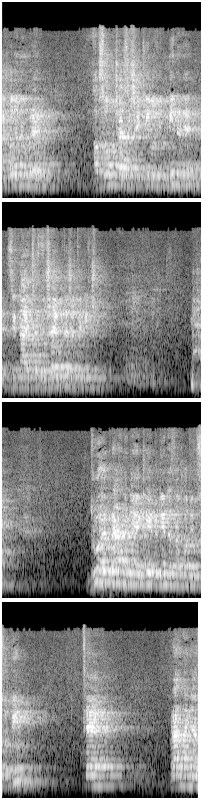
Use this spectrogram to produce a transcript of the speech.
ніколи не вмре, а в своєму часі ще тіло відмінене, з'єднається з душею буде жити вічно. Друге прагнення, яке людина знаходить в собі, це прагнення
